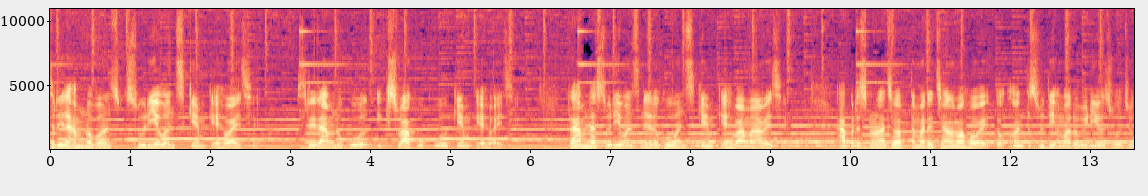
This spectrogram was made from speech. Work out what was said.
શ્રીરામનો વંશ સૂર્યવંશ કેમ કહેવાય છે? શ્રીરામનું કુળ ઇક્ષ્વાકુ કુળ કેમ કહેવાય છે? રામના સૂર્યવંશને રઘુવંશ કેમ કહેવામાં આવે છે? આ પ્રશ્નોના જવાબ તમારે જાણવા હોય તો અંત સુધી અમારો વીડિયો જોજો.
